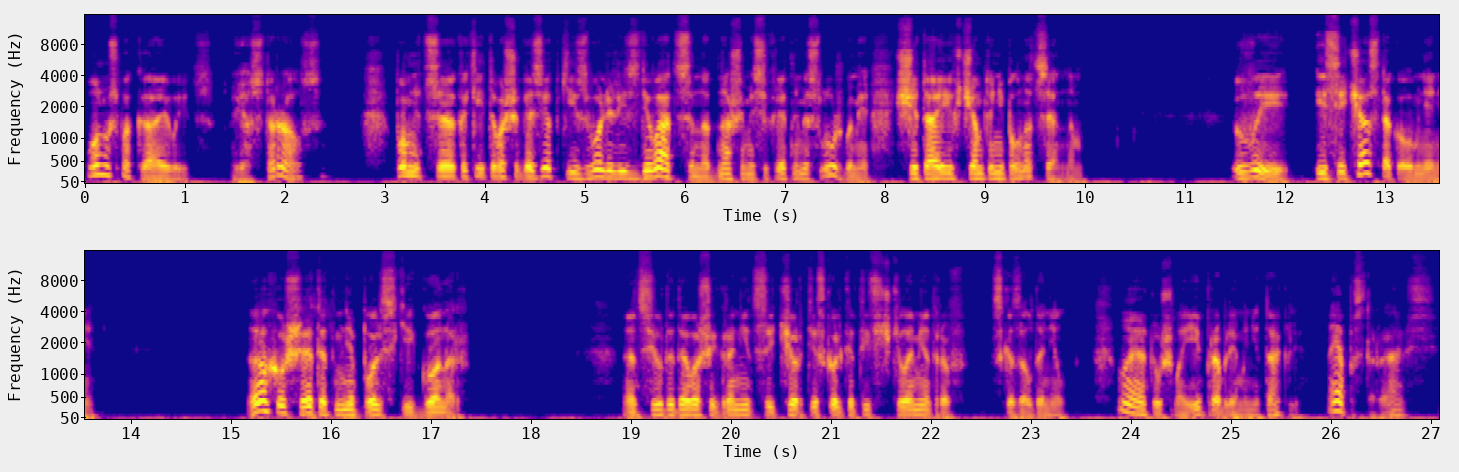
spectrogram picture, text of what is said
он успокаивается. Я старался. Помнится, какие-то ваши газетки изволили издеваться над нашими секретными службами, считая их чем-то неполноценным. Вы и сейчас такого мнения? Ох уж этот мне польский гонор! Отсюда до вашей границы черти сколько тысяч километров, — сказал Данил. Ну, это уж мои проблемы, не так ли? А я постараюсь.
